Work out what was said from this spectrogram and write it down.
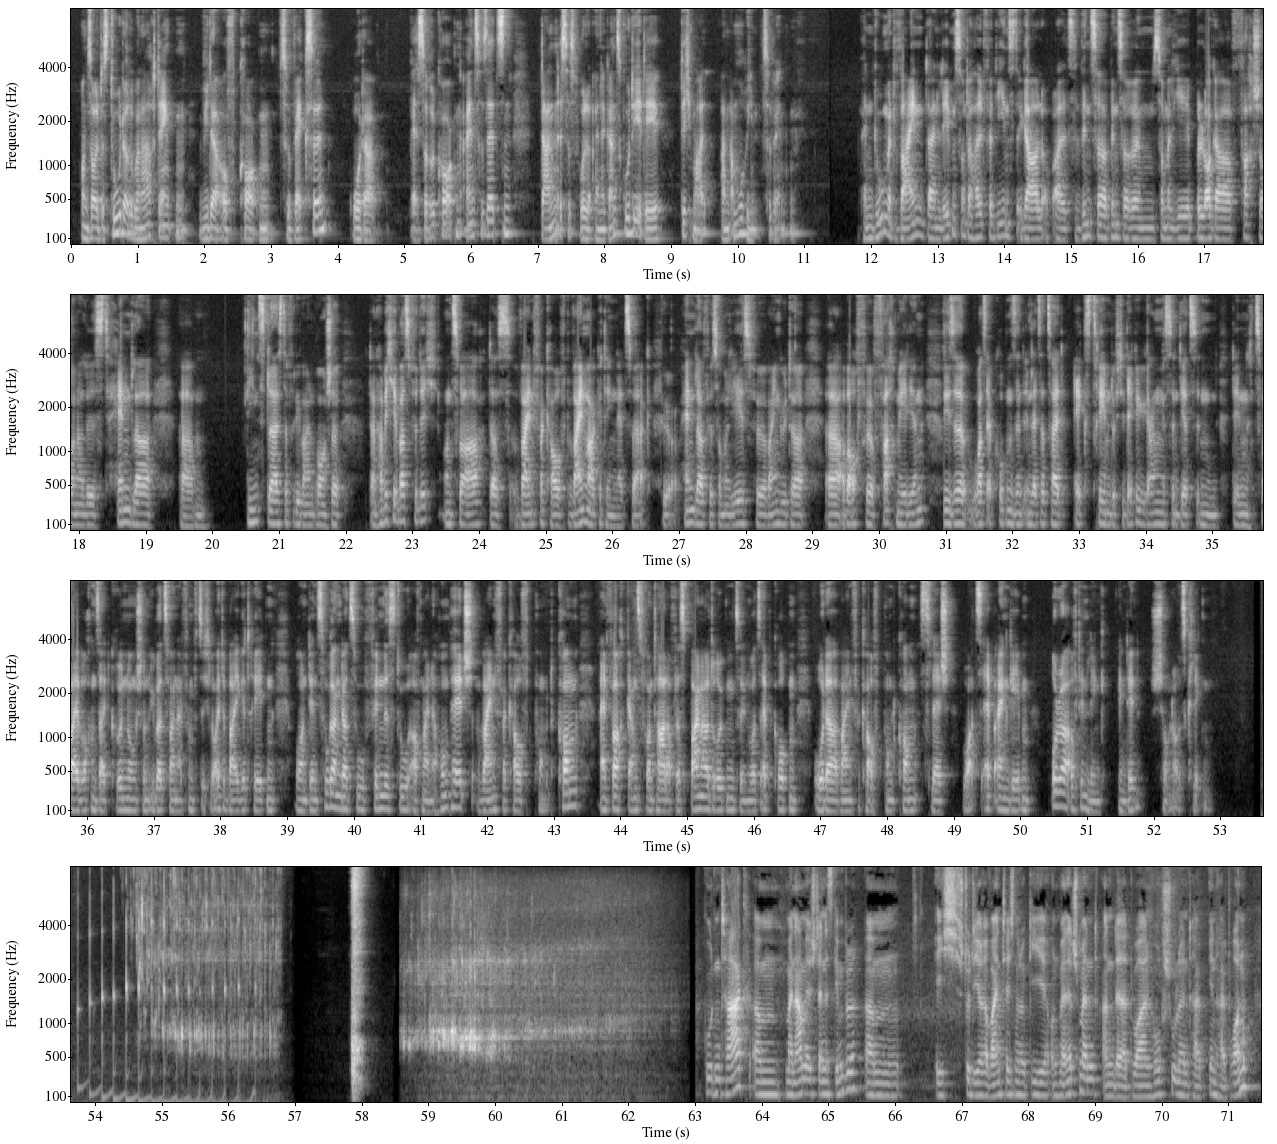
Und solltest du darüber nachdenken, wieder auf Korken zu wechseln oder bessere Korken einzusetzen, dann ist es wohl eine ganz gute Idee, dich mal an Amorin zu wenden. Wenn du mit Wein deinen Lebensunterhalt verdienst, egal ob als Winzer, Winzerin, Sommelier, Blogger, Fachjournalist, Händler, ähm, Dienstleister für die Weinbranche, dann habe ich hier was für dich und zwar das Weinverkauft Weinmarketing Netzwerk für Händler, für Sommeliers, für Weingüter, äh, aber auch für Fachmedien. Diese WhatsApp-Gruppen sind in letzter Zeit extrem durch die Decke gegangen. Es sind jetzt in den zwei Wochen seit Gründung schon über 250 Leute beigetreten und den Zugang dazu findest du auf meiner Homepage weinverkauft.com. Einfach ganz frontal auf das Banner drücken zu den WhatsApp-Gruppen oder weinverkauft.com slash WhatsApp eingeben oder auf den Link in den Show Notes klicken. Guten Tag, ähm, mein Name ist Dennis Gimbel. Ähm, ich studiere Weintechnologie und Management an der Dualen Hochschule in, Heil in Heilbronn.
